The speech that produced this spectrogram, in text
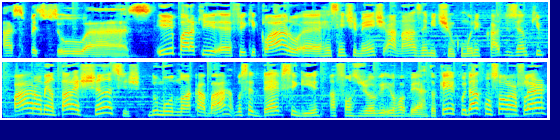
as pessoas. E para que eh, fique claro, claro, é, recentemente a NASA emitiu um comunicado dizendo que para aumentar as chances do mundo não acabar, você deve seguir Afonso Diogo e o Roberto, ok? Cuidado com o Solar Flare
